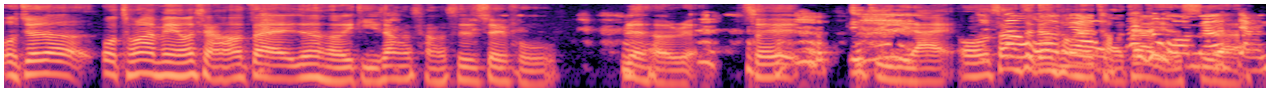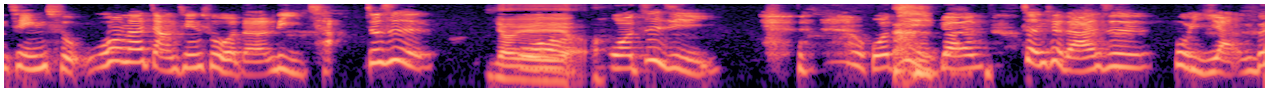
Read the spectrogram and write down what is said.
我觉得我从来没有想要在任何议题上尝试说服任何人，所以一直以来，我上次跟同学吵架也是，但是我没有讲清楚，我有没有讲清楚我的立场，就是有有有，我自己，我自己跟正确答案是不一样的，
